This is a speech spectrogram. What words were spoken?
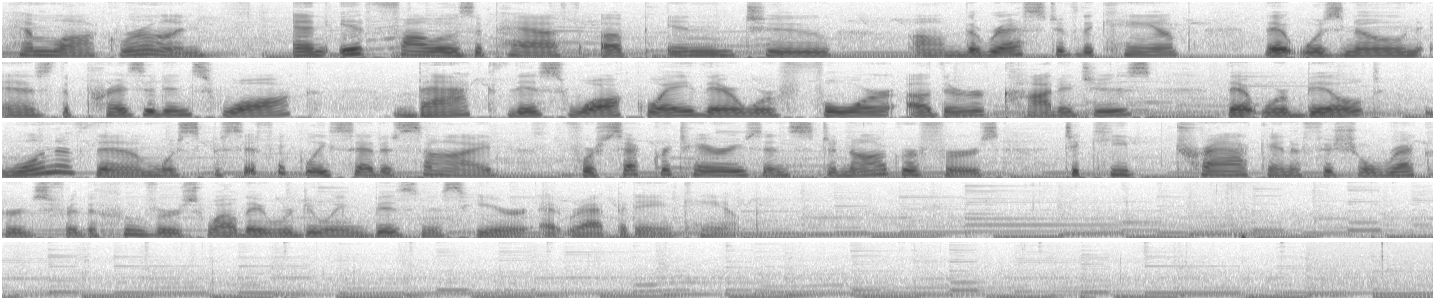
Hemlock Run and it follows a path up into um, the rest of the camp that was known as the President's Walk. Back this walkway, there were four other cottages that were built. One of them was specifically set aside for secretaries and stenographers to keep track and official records for the Hoovers while they were doing business here at Rapidan Camp.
